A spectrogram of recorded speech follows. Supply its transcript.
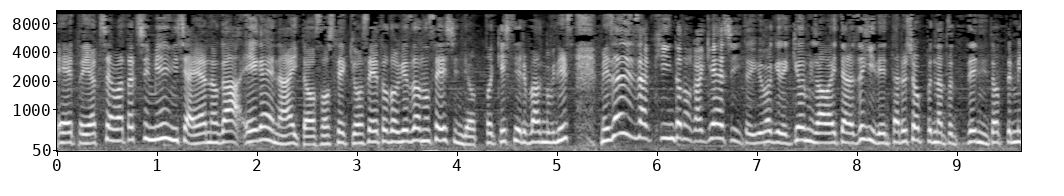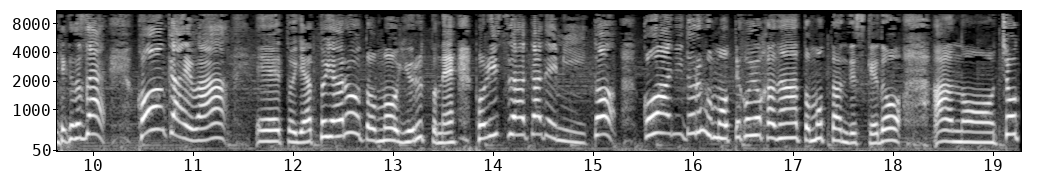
えっ、ー、と、役者私、宮西彩乃が映画への愛と、そして強制と土下座の精神でお届けしている番組です。目指せ作品との駆け足というわけで興味が湧いたらぜひレンタルショップなどで手に取ってみてください。今回は、えっ、ー、と、やっとやろうと思うゆるっとね、ポリスアカデミーと、後半にドルフ持ってこようかなと思ったんですけど、あのー、ちょっ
